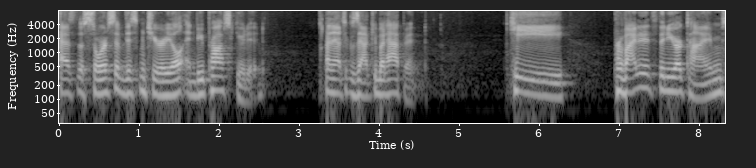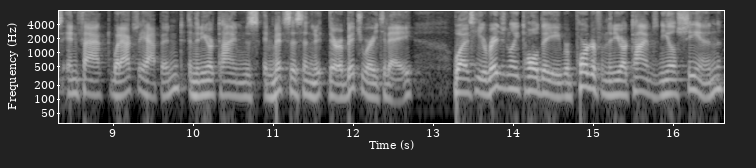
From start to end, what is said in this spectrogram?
as the source of this material and be prosecuted. And that's exactly what happened. He provided it to the New York Times. In fact, what actually happened, and the New York Times admits this in their obituary today, was he originally told a reporter from the New York Times, Neil Sheehan,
